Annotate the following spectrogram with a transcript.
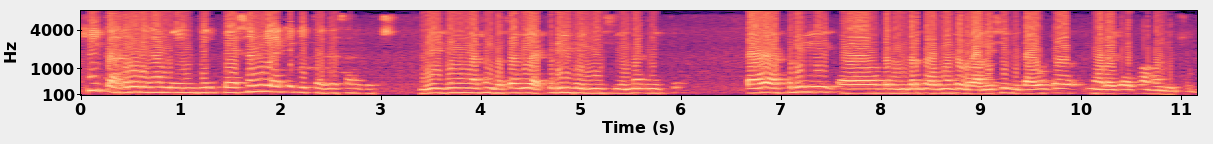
ਕੀ ਕਾਰਨ ਰਿਹਾ ਮੇਨ ਜੇ ਪੈਸਾ ਨੂੰ ਲੈ ਕੇ ਕੀਤਾ ਗਿਆ ਸਾਰਾ ਕੁਝ। ਜੀ ਜਿਵੇਂ ਮੈਂ ਤੁਹਾਨੂੰ ਦੱਸਿਆ ਵੀ ਐਫਡੀ ਹੋਈ ਹੋਈ ਸੀ ਇਹਨਾਂ ਦੀ ਇੱਕ। ਤਾਂ ਐਫਡੀ ਬਲਵਿੰਦਰ ਕੌਰ ਨੇ ਤੁੜਵਾ ਲਈ ਸੀ without knowledge of Amandeep Singh.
